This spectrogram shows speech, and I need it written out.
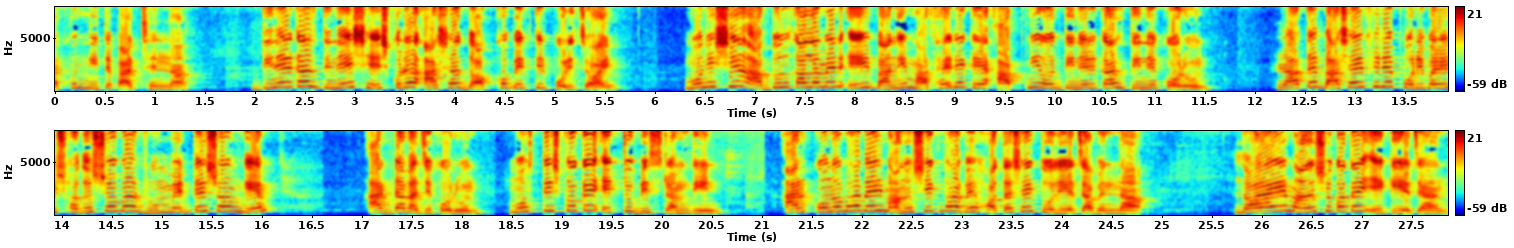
এখন নিতে পারছেন না। দিনের কাজ দিনে শেষ করে আসা দক্ষ ব্যক্তির পরিচয়। মনীষী আব্দুল কালামের এই বাণী মাথায় রেখে আপনিও দিনের কাজ দিনে করুন। রাতে বাসায় ফিরে পরিবারের সদস্য বা রুমমেটদের সঙ্গে আড্ডাবাজি করুন। মস্তিষ্ককে একটু বিশ্রাম দিন। আর কোনোভাবেই মানসিকভাবে হতাশায় তলিয়ে যাবেন না। লড়াইয়ের মানসিকতায় এগিয়ে যান।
